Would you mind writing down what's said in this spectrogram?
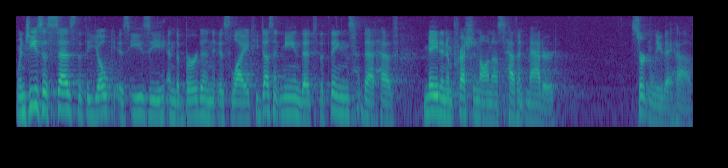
When Jesus says that the yoke is easy and the burden is light, he doesn't mean that the things that have made an impression on us haven't mattered. Certainly they have.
